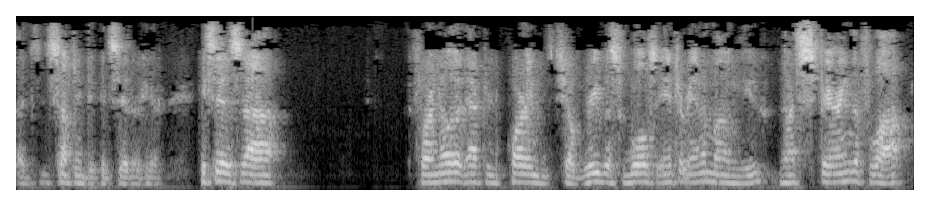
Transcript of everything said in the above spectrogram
uh, something to consider here. He says, uh, for I know that after departing shall grievous wolves enter in among you, not sparing the flock.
